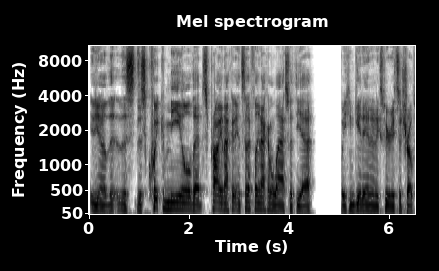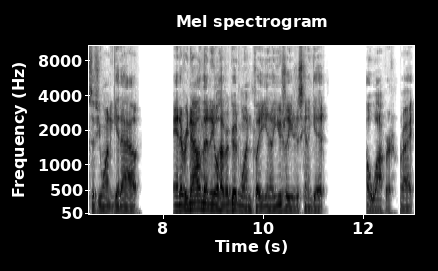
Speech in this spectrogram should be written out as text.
you know, th this this quick meal that's probably not going to it's definitely not going to last with you, but you can get in and experience the tropes if you want to get out. And every now and then you'll have a good one, but you know, usually you're just going to get a whopper, right?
